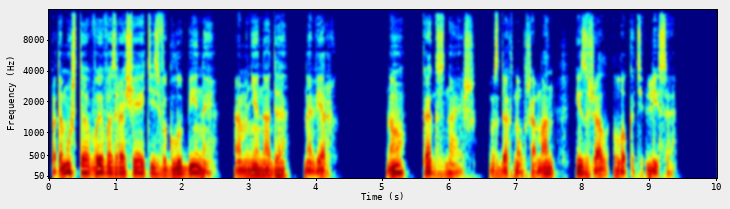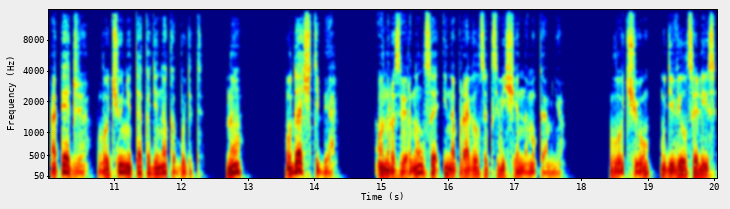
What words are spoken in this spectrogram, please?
Потому что вы возвращаетесь в глубины, а мне надо наверх. Ну, как знаешь, вздохнул шаман и сжал локоть лиса. Опять же, лучу не так одиноко будет. Ну, удачи тебе. Он развернулся и направился к священному камню. «Лучу?» — удивился лис.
